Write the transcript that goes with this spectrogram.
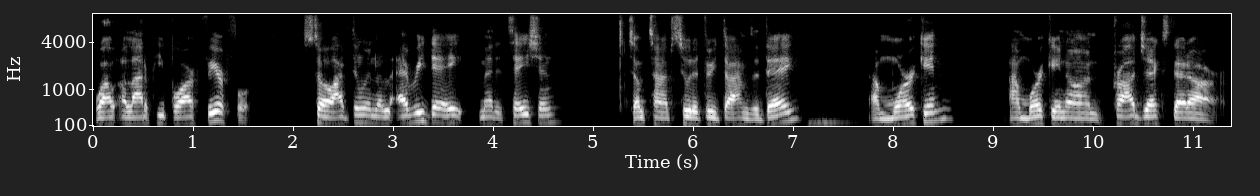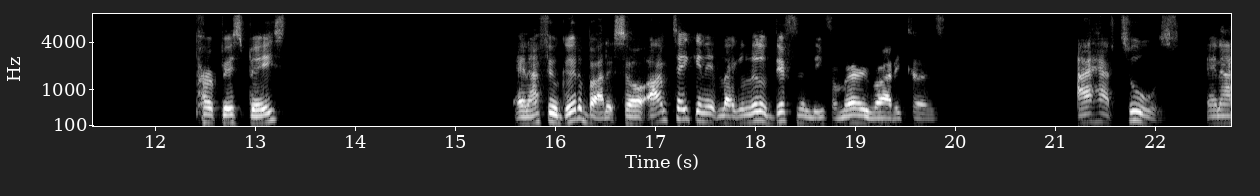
while a lot of people are fearful. So I'm doing an everyday meditation, sometimes two to three times a day. I'm working. I'm working on projects that are purpose based. And I feel good about it. So I'm taking it like a little differently from everybody because I have tools and I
